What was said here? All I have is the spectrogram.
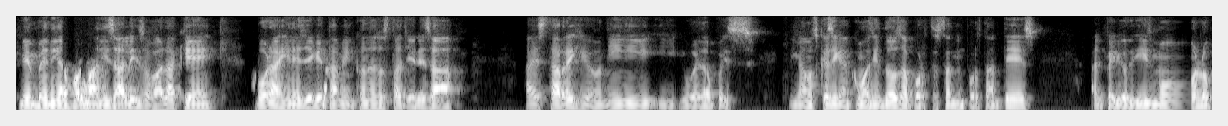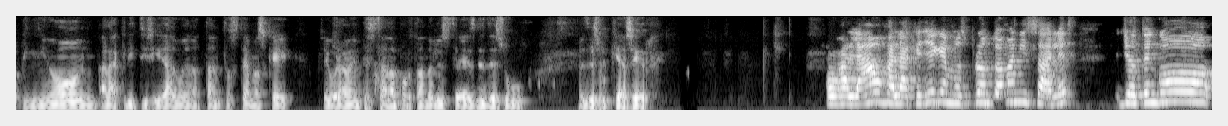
Bienvenida por Manizales. Ojalá que Vorágine llegue también con esos talleres a, esta región y, bueno, pues digamos que sigan como haciendo dos aportes tan importantes al periodismo, a la opinión, a la criticidad, bueno, tantos temas que seguramente están aportándole ustedes desde su, desde su quehacer. Ojalá, ojalá que lleguemos pronto a Manizales. Yo tengo,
